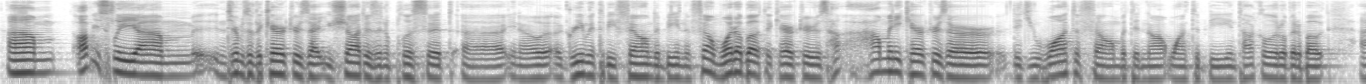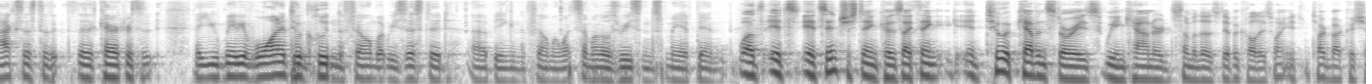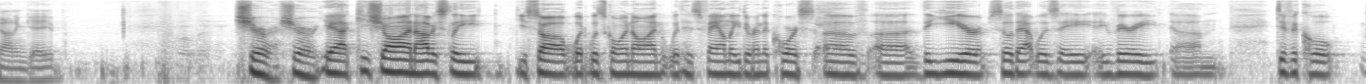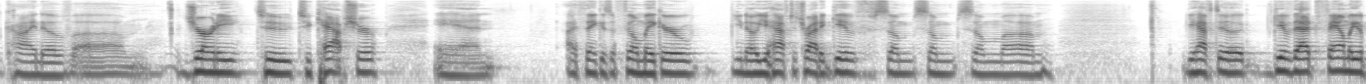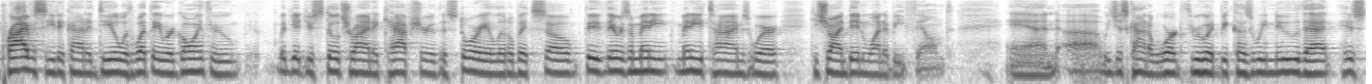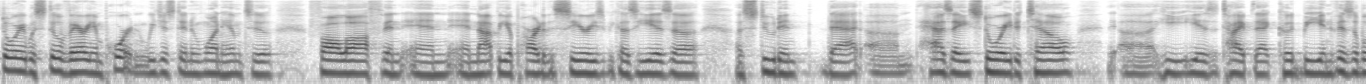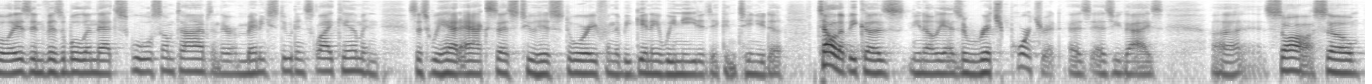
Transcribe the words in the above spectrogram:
Um, obviously, um, in terms of the characters that you shot, there's an implicit, uh, you know, agreement to be filmed and be in the film. What about the characters? How, how many characters are did you want to film but did not want to be? And talk a little bit about access to the, the characters that, you maybe wanted to include in the film but resisted uh, being in the film, and what some of those reasons may have been. Well, it's it's, it's interesting because I think in two of Kevin's stories we encountered some of those difficulties. Why don't you talk about Ke'Shawn and Gabe? Sure, sure. Yeah, Ke'Shawn, obviously, you saw what was going on with his family during the course of uh, the year. So that was a, a very um, difficult kind of um, journey to, to capture. And I think as a filmmaker, you know, you have to try to give some, some, some, um, you have to give that family the privacy to kind of deal with what they were going through but yet you're still trying to capture the story a little bit. So th- there was a many many times where Ke'Shawn didn't want to be filmed, and uh, we just kind of worked through it because we knew that his story was still very important. We just didn't want him to fall off and and and not be a part of the series because he is a a student that um, has a story to tell. Uh, he, he is a type that could be invisible, is invisible in that school sometimes, and there are many students like him. And since we had access to his story from the beginning, we needed to continue to tell it because you know he has a rich portrait, as as you guys uh, saw. So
